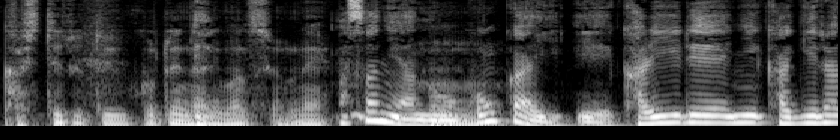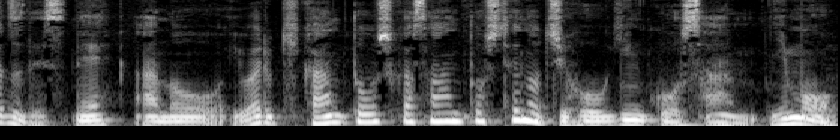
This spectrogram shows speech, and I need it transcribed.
貸してるということになりますよね。まさにあの、うん、今回、えー、借り入れに限らずですね、あの、いわゆる機関投資家さんとしての地方銀行さんにも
